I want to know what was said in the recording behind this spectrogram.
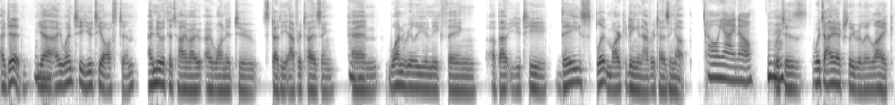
I did. Mm-hmm. Yeah, I went to UT Austin. I knew at the time I, I wanted to study advertising. Mm-hmm. And one really unique thing about UT, they split marketing and advertising up. Oh yeah, I know. Mm-hmm. Which is which I actually really like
